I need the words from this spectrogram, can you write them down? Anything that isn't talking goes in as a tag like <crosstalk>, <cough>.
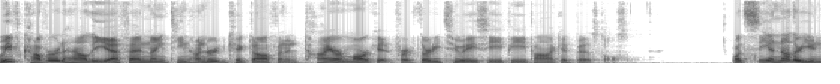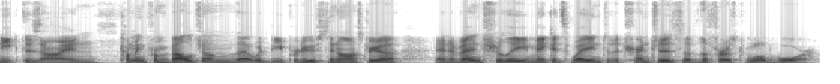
We've covered how the FN 1900 kicked off an entire market for 32 ACP pocket pistols. Let's see another unique design coming from Belgium that would be produced in Austria and eventually make its way into the trenches of the First World War.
